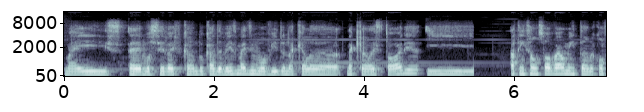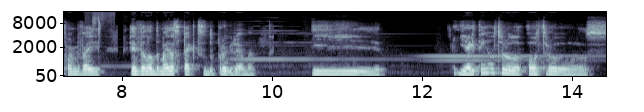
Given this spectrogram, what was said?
Mas é, você vai ficando cada vez mais envolvido naquela, naquela história e a tensão só vai aumentando conforme vai revelando mais aspectos do programa. E, e aí tem outro, outros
